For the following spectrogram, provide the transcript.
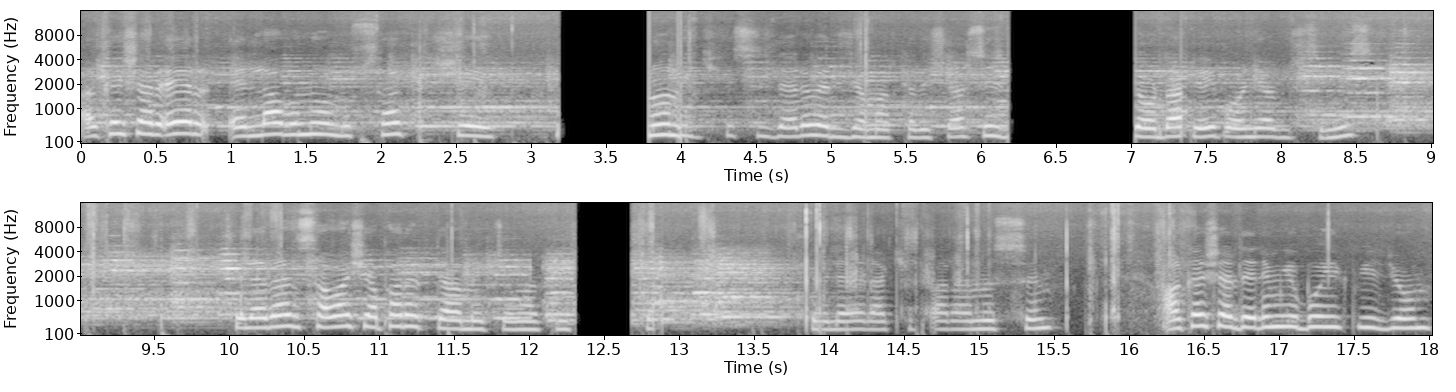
Arkadaşlar eğer 50 abone olursak şey bunun sizlere vereceğim arkadaşlar. Siz de orada atlayıp oynayabilirsiniz. Şöyle ben savaş yaparak devam edeceğim arkadaşlar. Şöyle rakip aranılsın. Arkadaşlar dediğim gibi bu ilk videom.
